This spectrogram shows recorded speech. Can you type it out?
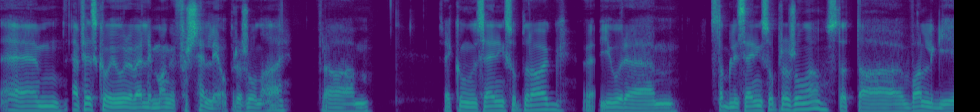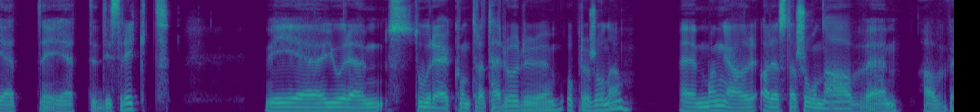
eh, FSK gjorde veldig mange forskjellige operasjoner der. Fra rekognoseringsoppdrag, vi gjorde stabiliseringsoperasjoner, støtta valg i et, i et distrikt. Vi uh, gjorde store kontraterroroperasjoner. Uh, mange arrestasjoner av, av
